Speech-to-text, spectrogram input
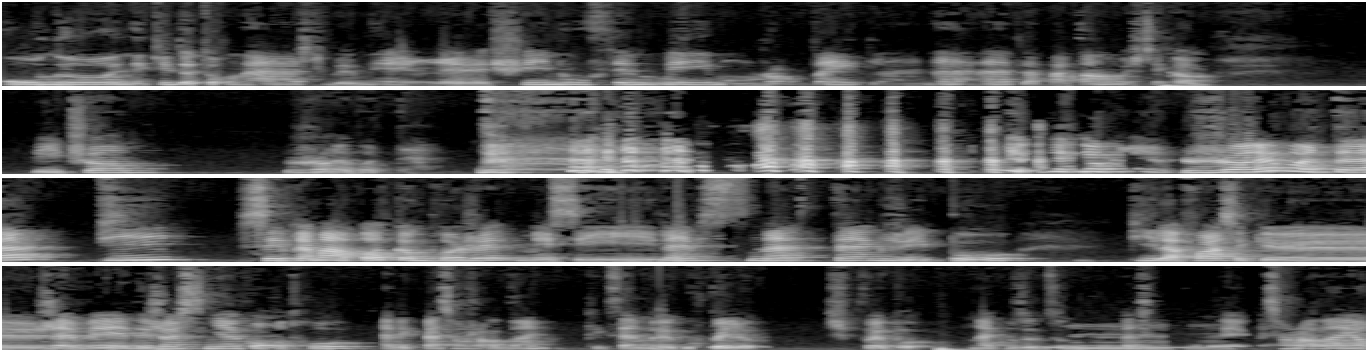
Rona, une équipe de tournage qui voulait venir euh, chez nous filmer mon jardin, de la, la, la, de la patente, mais j'étais comme, les chums, j'aurais pas de temps. J'aurais pas le temps, puis c'est vraiment hot comme projet, mais c'est l'investissement de temps que j'ai pas. Puis l'affaire, c'est que j'avais déjà signé un contrat avec Passion Jardin, fait que ça me coupait là. Je pouvais pas, à cause de ça. Parce que euh, Passion Jardin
